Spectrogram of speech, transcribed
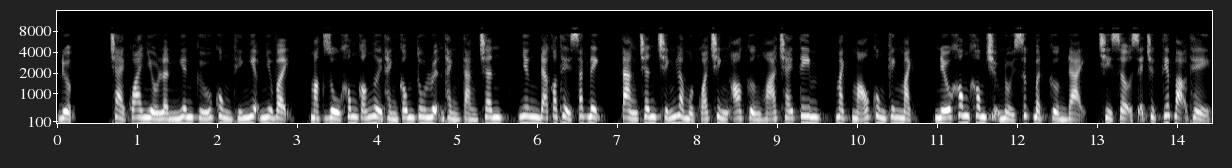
được. Trải qua nhiều lần nghiên cứu cùng thí nghiệm như vậy, mặc dù không có người thành công tu luyện thành tàng chân, nhưng đã có thể xác định, tàng chân chính là một quá trình o cường hóa trái tim, mạch máu cùng kinh mạch, nếu không không chịu nổi sức bật cường đại, chỉ sợ sẽ trực tiếp bạo thể.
